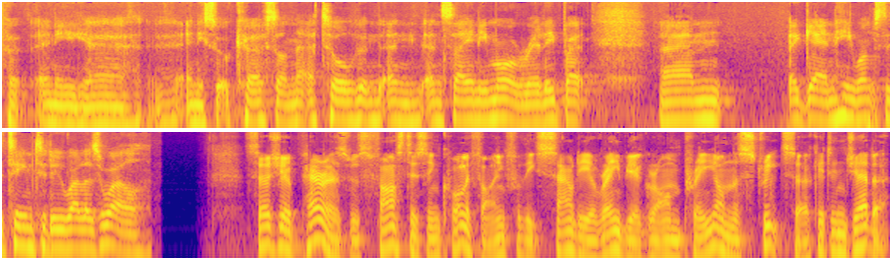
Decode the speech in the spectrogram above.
put any uh, any sort of curse on that at all and, and, and say any more really, but um, again, he wants the team to do well as well. Sergio Perez was fastest in qualifying for the Saudi Arabia Grand Prix on the street circuit in Jeddah.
